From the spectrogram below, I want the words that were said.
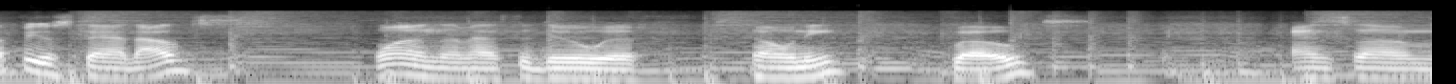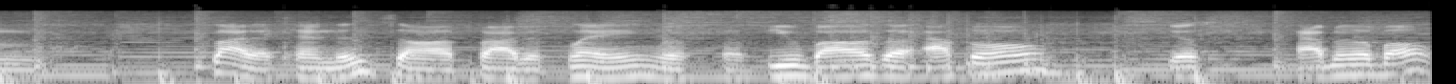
A few standouts. One of them has to do with Tony Rhodes and some flight attendants on a private plane with a few bottles of alcohol, just having a ball.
